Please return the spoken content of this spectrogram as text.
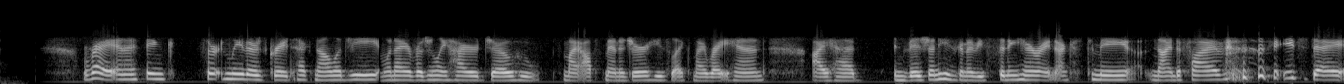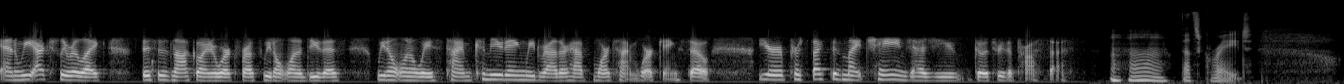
Right. And I think certainly there's great technology. When I originally hired Joe, who's my ops manager, he's like my right hand. I had envisioned he's going to be sitting here right next to me nine to five each day. And we actually were like, this is not going to work for us. We don't want to do this we don't want to waste time commuting. We'd rather have more time working. So your perspective might change as you go through the process. Mm-hmm. That's great.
